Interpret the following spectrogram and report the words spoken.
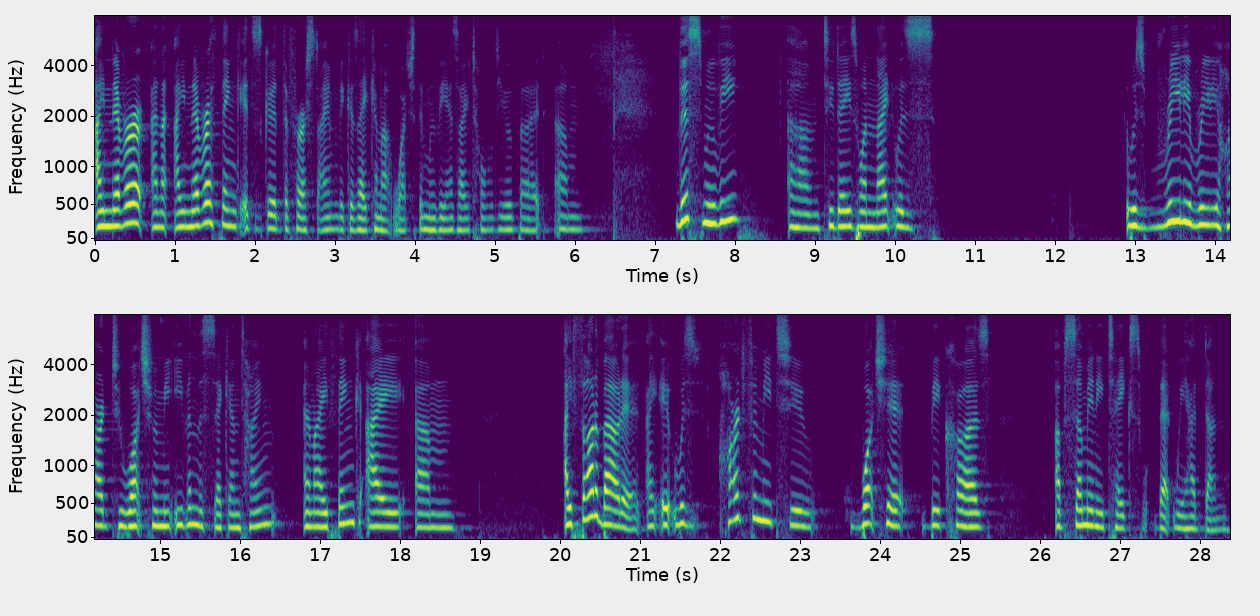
I never and I never think it's good the first time because I cannot watch the movie as I told you. But um, this movie, um, Two Days One Night, was it was really really hard to watch for me even the second time. And I think I um, I thought about it. I, it was hard for me to watch it because of so many takes that we had done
